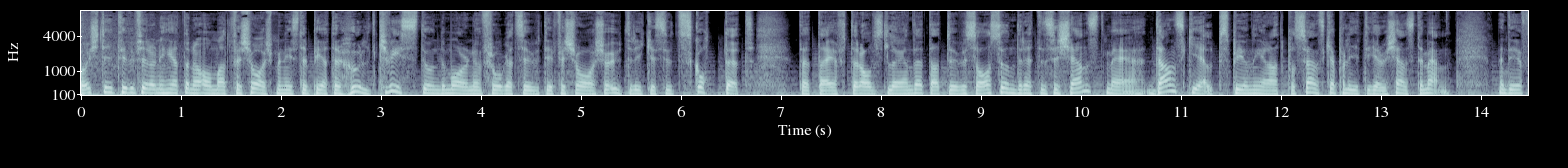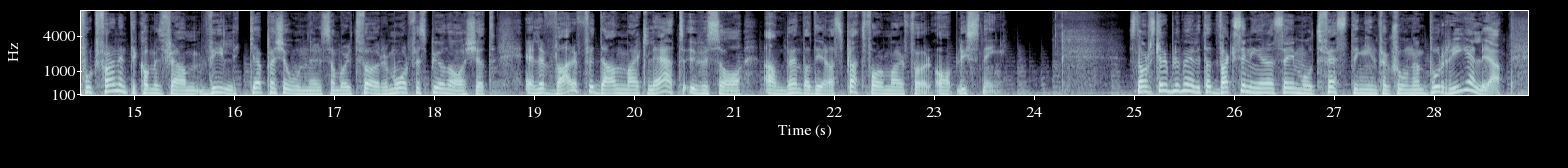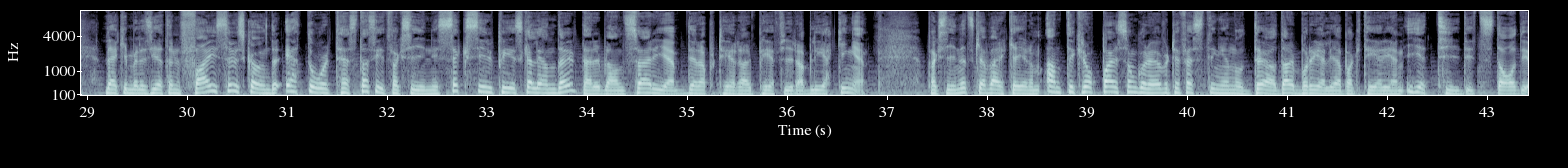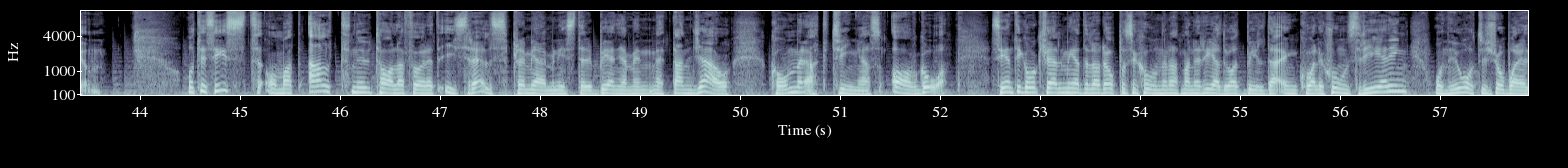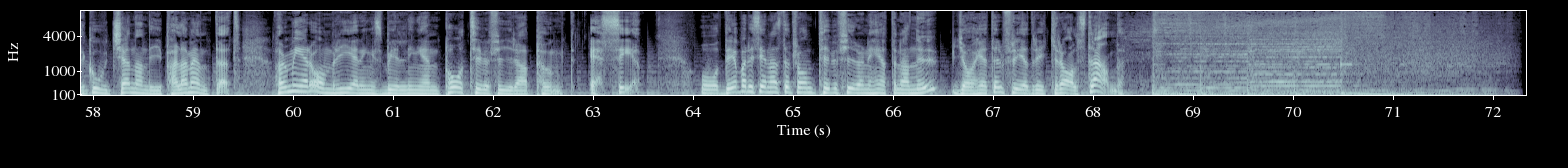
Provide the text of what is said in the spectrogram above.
Först i TV4-nyheterna om att försvarsminister Peter Hultqvist under morgonen frågats ut i försvars och utrikesutskottet. Detta efter avslöjandet att USAs underrättelsetjänst med dansk hjälp spionerat på svenska politiker och tjänstemän. Men det har fortfarande inte kommit fram vilka personer som varit föremål för spionaget eller varför Danmark lät USA använda deras plattformar för avlyssning. Snart ska det bli möjligt att vaccinera sig mot fästinginfektionen borrelia. Läkemedelsjätten Pfizer ska under ett år testa sitt vaccin i sex europeiska länder, däribland Sverige, det rapporterar P4 Blekinge. Vaccinet ska verka genom antikroppar som går över till fästingen och dödar borreliabakterien i ett tidigt stadium. Och till sist om att allt nu talar för att Israels premiärminister Benjamin Netanyahu kommer att tvingas avgå. Sent igår kväll meddelade oppositionen att man är redo att bilda en koalitionsregering och nu återstår bara ett godkännande i parlamentet. Hör mer om regeringsbildningen på tv4.se. Och det var det senaste från TV4 Nyheterna nu. Jag heter Fredrik Rahlstrand.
